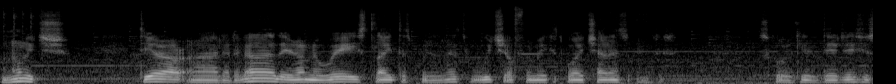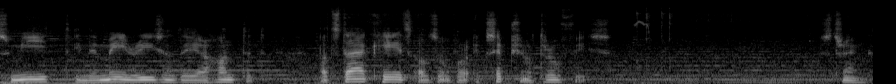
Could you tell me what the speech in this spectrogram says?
Knowledge. There are uh, da, da, da, they run away, slight as which often makes it quite challenge. Score kill. They just meat in the main reason they are hunted, but stag heads also for exceptional trophies. Strength.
